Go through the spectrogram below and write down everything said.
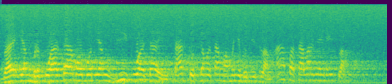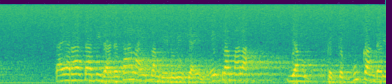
Baik yang berkuasa maupun yang dikuasai takut sama-sama menyebut Islam. Apa salahnya ini Islam? Saya rasa tidak ada salah Islam di Indonesia ini. Islam malah yang kedebukan dari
